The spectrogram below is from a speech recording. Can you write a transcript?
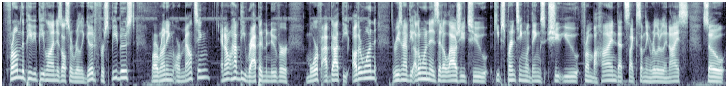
from the PvP line is also really good for speed boost while running or mounting. And I don't have the Rapid Maneuver morph. I've got the other one. The reason I have the other one is it allows you to keep sprinting when things shoot you from behind. That's like something really, really nice. So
